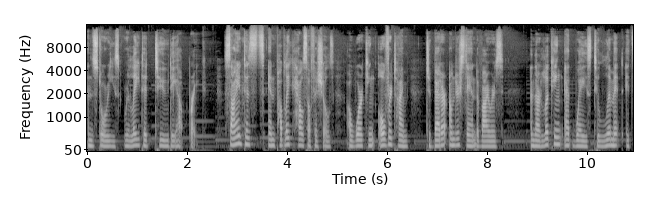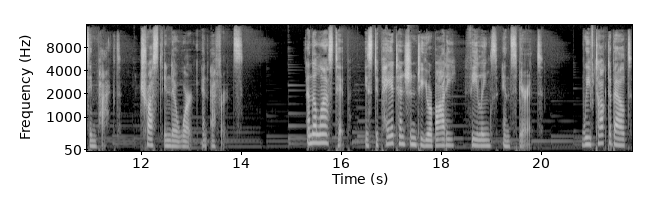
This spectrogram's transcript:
and stories related to the outbreak. Scientists and public health officials are working overtime to better understand the virus and are looking at ways to limit its impact. Trust in their work and efforts. And the last tip is to pay attention to your body, feelings, and spirit. We've talked about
